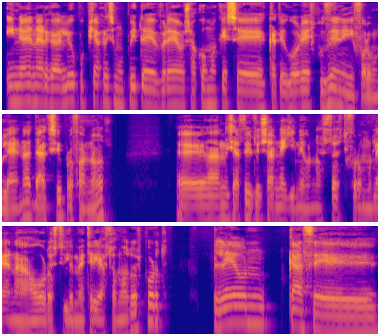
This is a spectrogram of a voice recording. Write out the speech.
είναι ένα εργαλείο που πια χρησιμοποιείται ευρέως ακόμα και σε κατηγορίες που δεν είναι η Φόρμουλα 1, εντάξει, προφανώς. Ε, ανεξαρτήτως αν έγινε γνωστό στη Φόρμουλα 1 όρος τηλεμετρία στο Motorsport. Πλέον κάθε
